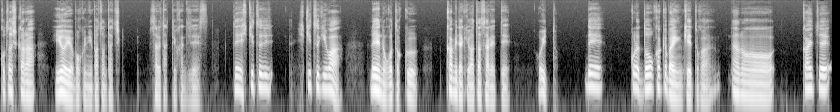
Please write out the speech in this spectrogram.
今年からいよいよ僕にバトンタッチされたっていう感じです。で引き継ぎ引き継ぎは例のごとく紙だけ渡されてほいと。で、これどう書けばいいんけとか、あのー書いて、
